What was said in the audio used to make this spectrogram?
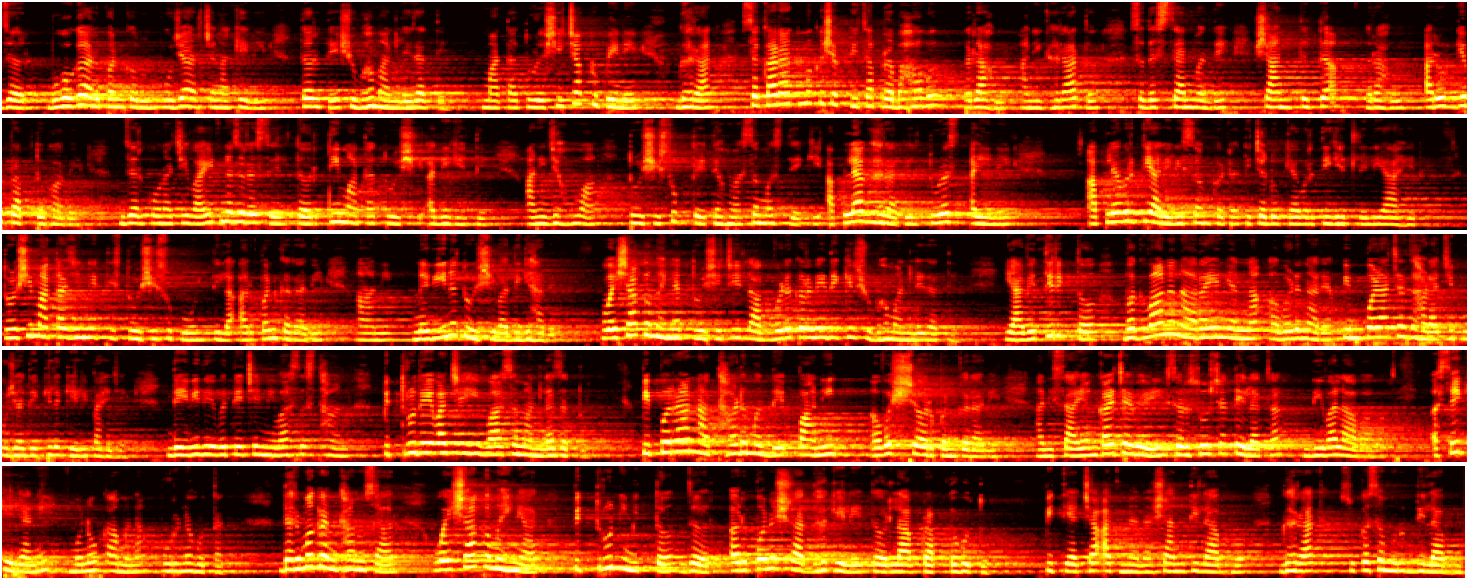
जर भोग अर्पण करून पूजा अर्चना केली तर ते शुभ मानले जाते. माता तुळशीच्या कृपेने घरात सकारात्मक शक्तीचा प्रभाव राहू आणि घरात सदस्यांमध्ये शांतता राहू आरोग्य प्राप्त व्हावे. जर कोणाची वाईट नजर असेल तर ती माता तुळशी आधी घेते. आणि जेव्हा तुळशी सुकते तेव्हा समजते की आपल्या घरातील तुळस आईने आपल्यावरती आलेली संकटं तिच्या डोक्यावरती घेतलेली आहेत. तुळशी माताजींनी ती तुळशी सुकवून तिला अर्पण करावी आणि नवीन तुळशीवादी घ्यावे. वैशाख महिन्यात तुळशीची लागवड करणे देखील शुभ मानले जाते. या व्यतिरिक्त भगवान नारायण यांना आवडणाऱ्या पिंपळाच्या झाडाची पूजा देखील केली पाहिजे. देवी देवतेचे निवासस्थान पितृदेवाचेही वास मानला जातो. पिपरा नाथाडमध्ये पाणी अवश्य अर्पण करावे आणि सायंकाळच्या वेळी सरसोच्या तेलाचा दिवा लावावा. असे केल्याने मनोकामना पूर्ण होतात. धर्मग्रंथानुसार वैशाख महिन्यात पितृनिमित्त जर अर्पण श्राद्ध केले तर लाभ प्राप्त होतो. पित्याच्या आत्म्याला शांती लाभो घरात सुखसमृद्धी लाभो.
